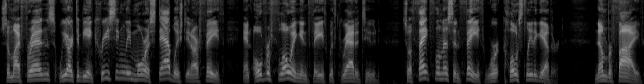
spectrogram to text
So, my friends, we are to be increasingly more established in our faith and overflowing in faith with gratitude. So, thankfulness and faith work closely together. Number five,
